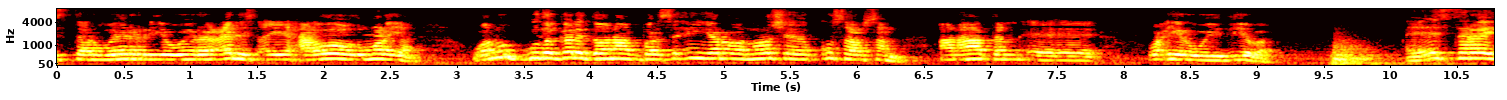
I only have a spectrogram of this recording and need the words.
Star weerar iyo weerar celis ayay xaaladahoodu marayaan. Waan u gudagali doonaa balse in yar oo nolosheeda ku saabsan aan haatan wax yar weydiiyaba. Staray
